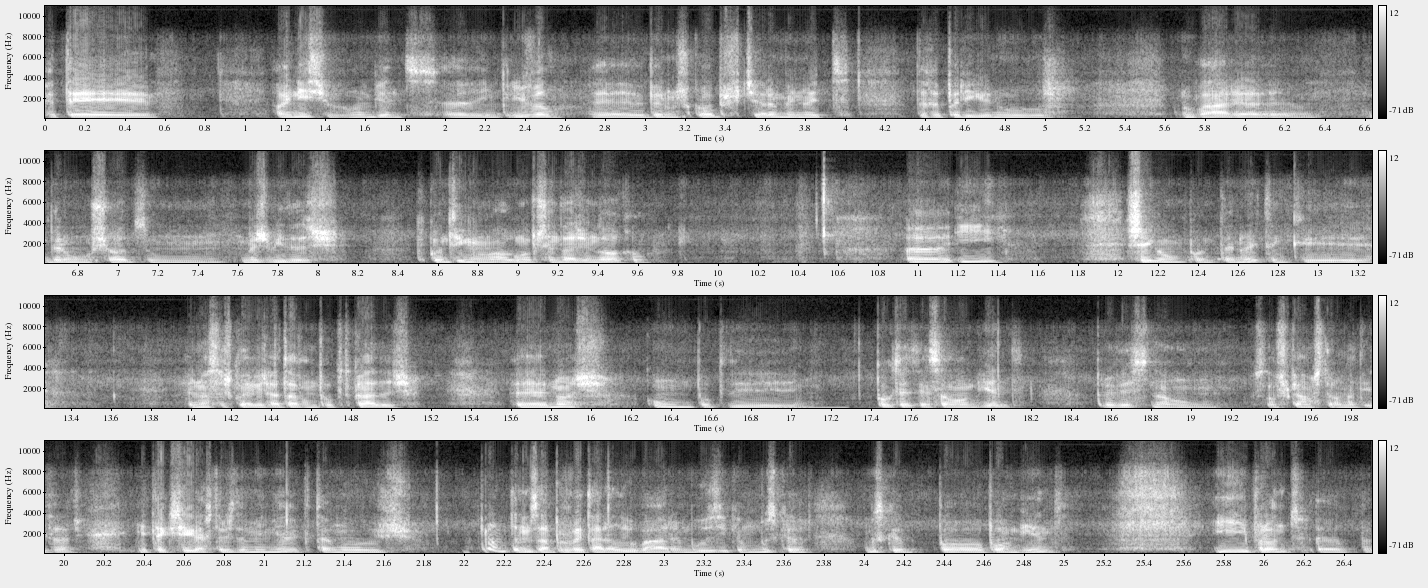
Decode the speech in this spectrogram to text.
até ao início um ambiente uh, incrível, uh, beber uns copos, tirar a meia-noite de rapariga no, no bar, uh, beber uns shots, um, umas bebidas que continham alguma porcentagem de álcool. Uh, e chega um ponto da noite em que as nossas colegas já estavam um pouco tocadas, nós com um pouco de, um pouco de atenção ao ambiente, para ver se não, se não ficámos traumatizados. E até que chega às 3 da manhã, que estamos, pronto, estamos a aproveitar ali o bar, a música, música, música para, o, para o ambiente. E pronto, eh,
